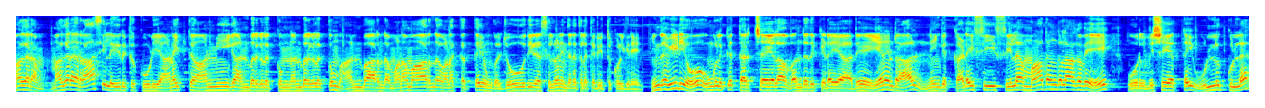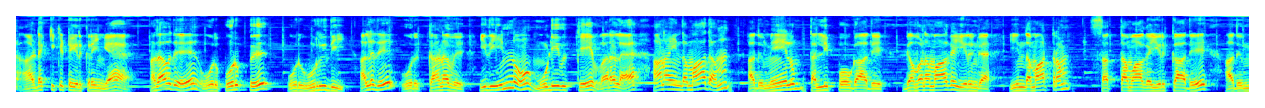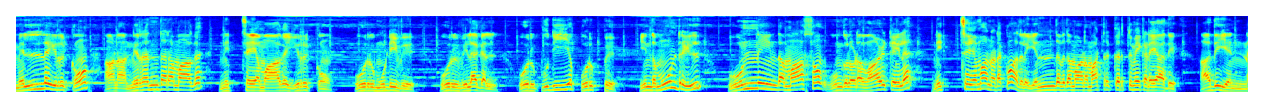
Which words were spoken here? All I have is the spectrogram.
மகரம். மகர ராசியில் இருக்கக்கூடிய அனைத்து ஆன்மீக அன்பர்களுக்கும் நண்பர்களுக்கும் அன்பார்ந்த மனமார்ந்த வணக்கத்தை உங்கள் ஜோதிடர் செல்வன் இந்த இடத்துல தெரிவித்துக் கொள்கிறேன். இந்த வீடியோ உங்களுக்கு தற்செயலாக வந்தது கிடையாது. ஏனென்றால் நீங்க கடைசி சில மாதங்களாகவே ஒரு விஷயத்தை உள்ளுக்குள்ள அடக்கிக்கிட்டு இருக்கிறீங்க. அதாவது ஒரு பொறுப்பு ஒரு உறுதி அல்லது ஒரு கனவு. இது இன்னும் முடிவுக்கே வரல. ஆனால் இந்த மாதம் அது மேலும் தள்ளி போகாது. கவனமாக இருங்க. இந்த மாற்றம் சத்தமாக இருக்காது. அது மெல்ல இருக்கும். ஆனால் நிரந்தரமாக நிச்சயமாக இருக்கும். ஒரு முடிவு ஒரு விலகல் ஒரு புதிய பொறுப்பு. இந்த மூன்றில் ஒன்று இந்த மாதம் உங்களோட வாழ்க்கையில் நிச்சயமாக நடக்கும். அதில் எந்த விதமான மாற்று கருத்துமே கிடையாது. அது என்ன?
